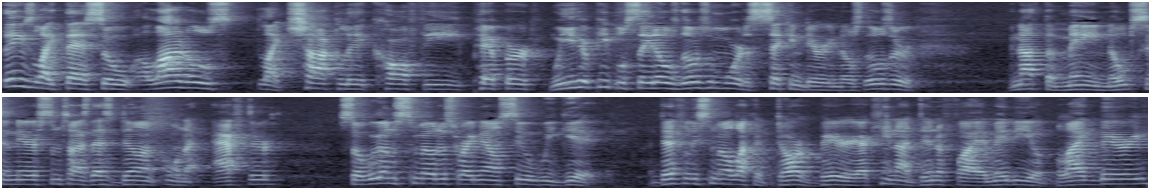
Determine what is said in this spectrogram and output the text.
things like that. So a lot of those like chocolate, coffee, pepper, when you hear people say those, those are more the secondary notes. Those are not the main notes in there. Sometimes that's done on the after. So we're gonna smell this right now and see what we get. I definitely smell like a dark berry. I can't identify it. Maybe a blackberry.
